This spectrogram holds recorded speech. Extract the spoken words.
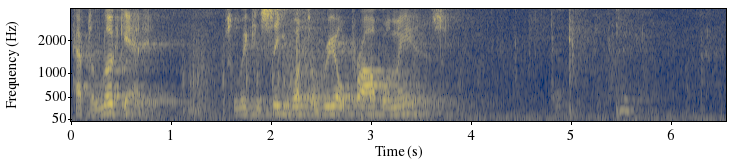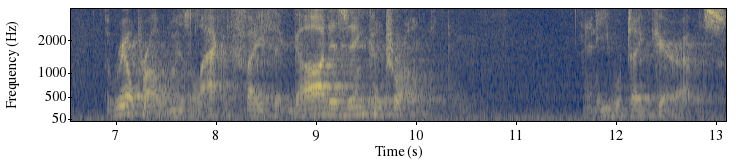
have to look at it so we can see what the real problem is. The real problem is a lack of faith that God is in control and He will take care of us.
